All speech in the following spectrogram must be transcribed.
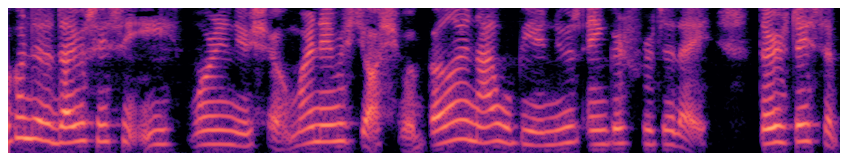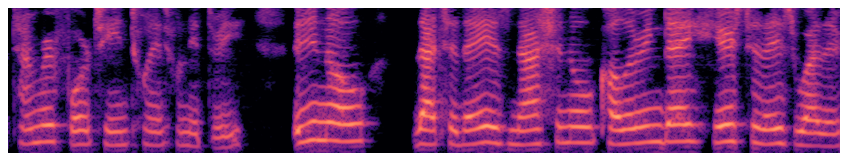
Welcome to the WCCE Morning News Show. My name is Joshua. Bella and I will be your news anchors for today, Thursday, September 14, 2023. Did you know that today is National Coloring Day? Here's today's weather.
